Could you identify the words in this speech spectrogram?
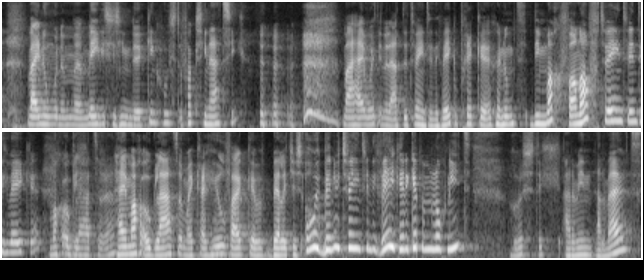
Wij noemen hem eh, medisch gezien de kinkhoestvaccinatie. maar hij wordt inderdaad de 22 weken prik eh, genoemd. Die mag vanaf 22 weken. Mag ook later, hè? Hij mag ook later, maar ik krijg heel vaak eh, belletjes. Oh, ik ben nu 22 weken en ik heb hem nog niet. Rustig, adem in, adem uit.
